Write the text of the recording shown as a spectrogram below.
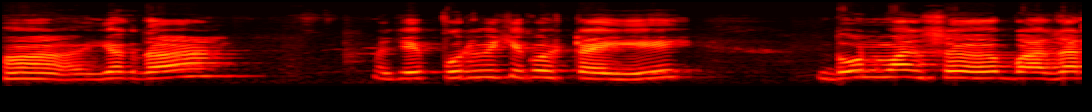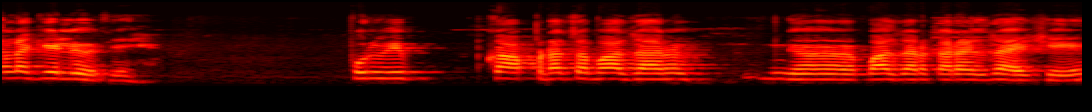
हां एकदा म्हणजे पूर्वीची गोष्ट आहे ही दोन माणसं बाजारला गेले होते. पूर्वी कापडाचा बाजार बाजार करायला जायचे.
